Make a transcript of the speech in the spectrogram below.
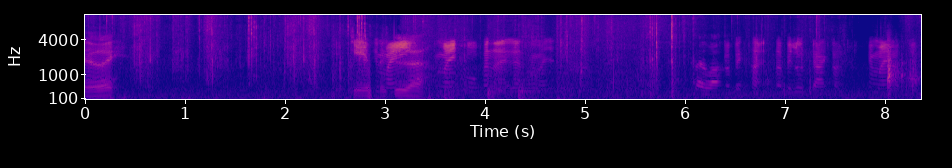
เลยเกมหรือเกลือ ทำไมกูขนาดกันทำไม อะไรวะ เราไปขายเราไปรูดการ์ดก่อนทำไมครับผม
